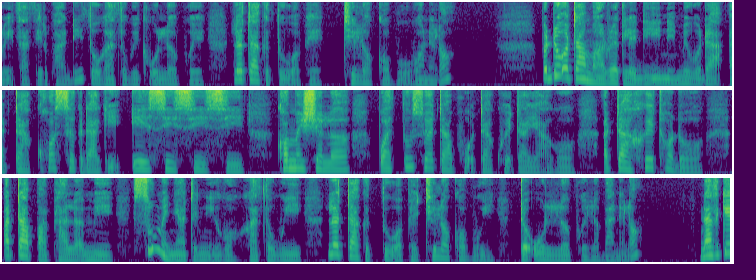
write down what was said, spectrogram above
ရေသာတိတဖာဒီတောကသဝိကိုလပွေလက်တကတူအဖေထီလော့ကောဘူးဝနေလောပဒုအတမှာရက်လေဒီနေမြေဝဒအတခော့စကဒါကီ ACCC commercial ပွာသူဆွဲတာဖို့အတခွေတရကိုအတခေထော့တော့အတပါဖလာလအမေစုမညာတနီကိုဂါသဝီလက်တကတူအဖေထီလော့ကောဘူးတိုလပွေလပါနေလော နာတကေ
